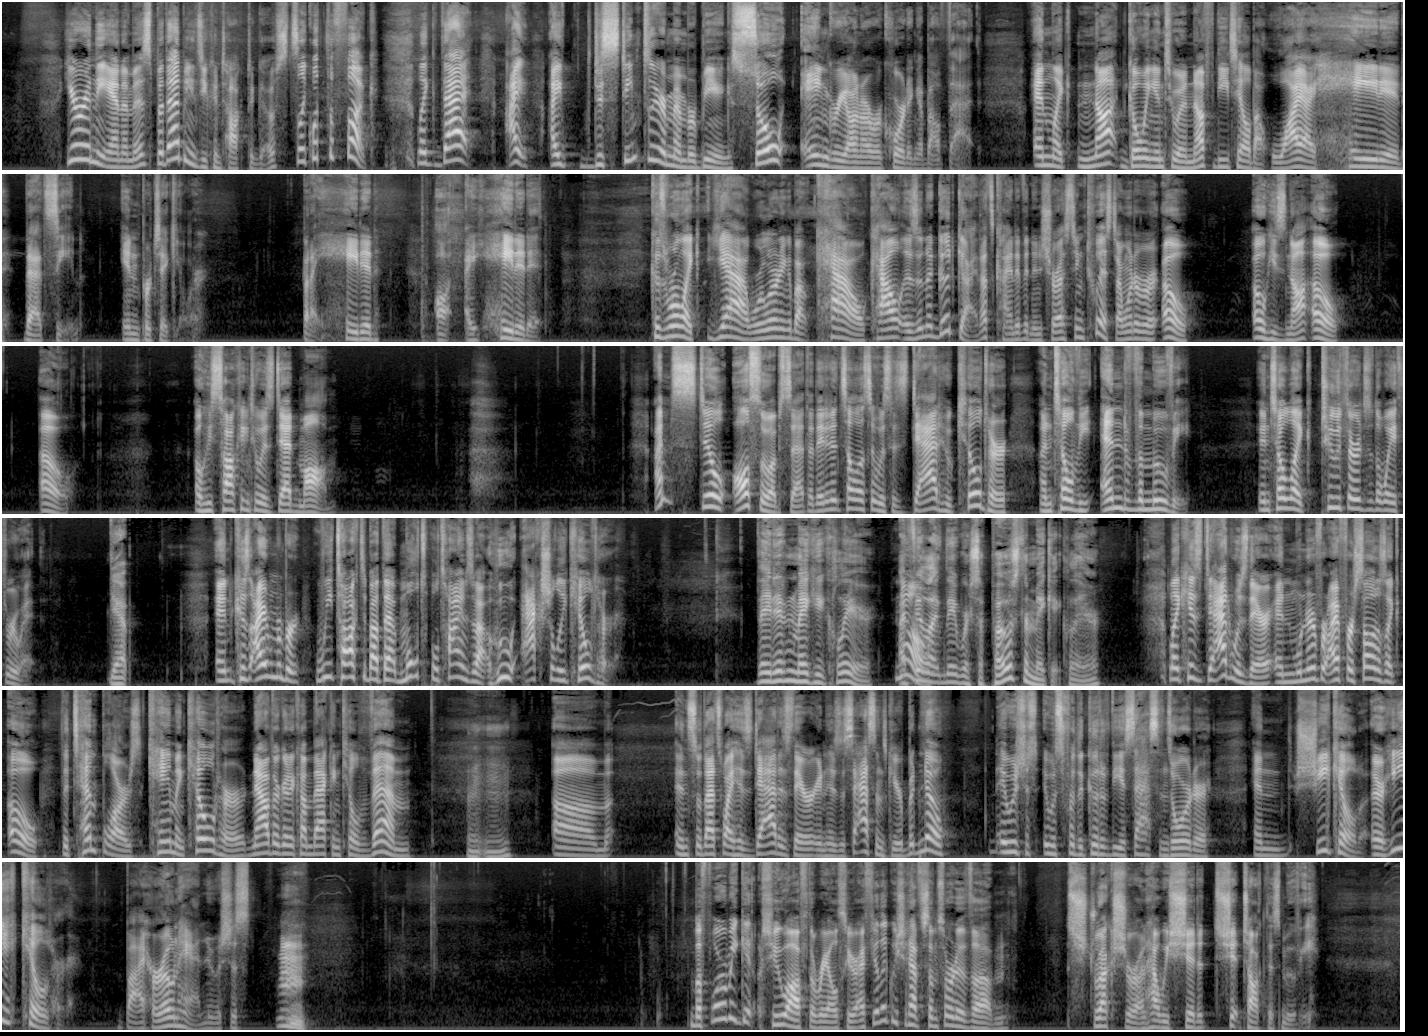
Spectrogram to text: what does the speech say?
You're in the animus, but that means you can talk to ghosts. Like what the fuck? Like that. I I distinctly remember being so angry on our recording about that, and like not going into enough detail about why I hated that scene in particular but I hated, uh, I hated it. Because we're like, yeah, we're learning about Cal. Cal isn't a good guy. That's kind of an interesting twist. I wonder where. Oh, oh, he's not. Oh, oh, oh, he's talking to his dead mom. I'm still also upset that they didn't tell us it was his dad who killed her until the end of the movie, until like two thirds of the way through it. Yep. And because I remember we talked about that multiple times about who actually killed her. They didn't make it clear. I feel like they were supposed to make it clear. Like his dad was there, and whenever I first saw it, I was like, "Oh, the Templars came and killed her. Now they're going to come back and kill them." Mm-mm. Um, and so that's why his dad is there in his assassin's gear. But no, it was just it was for the good of the assassin's order, and she killed or he killed her by her own hand. It was just. mm. Before we get too off the rails here, I feel like we should have some sort of um, structure on how we should shit talk this movie.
